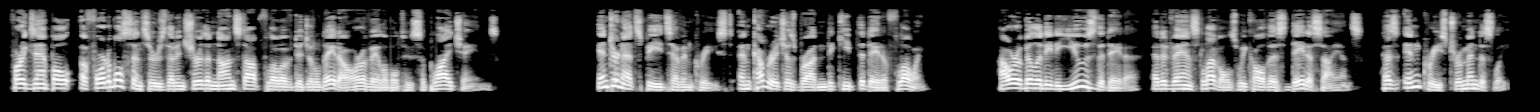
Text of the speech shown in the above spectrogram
For example, affordable sensors that ensure the nonstop flow of digital data are available to supply chains. Internet speeds have increased and coverage has broadened to keep the data flowing. Our ability to use the data at advanced levels, we call this data science, has increased tremendously.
